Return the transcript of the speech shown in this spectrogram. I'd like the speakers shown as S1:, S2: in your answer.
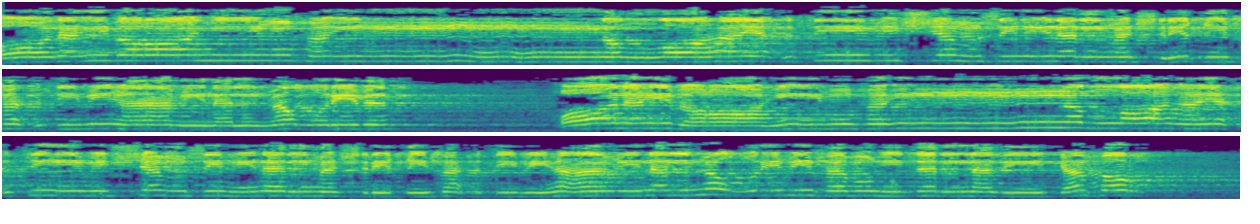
S1: قال إبراهيم فإن الله يأتي بالشمس من المشرق فأت بها من المغرب. قال إبراهيم فإن الله يأتي بالشمس من المشرق فأت بها من المغرب فبهت الذي كفر.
